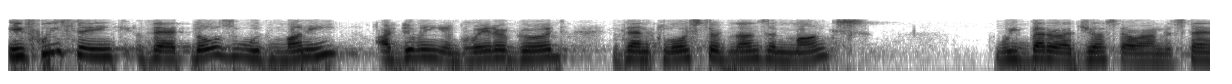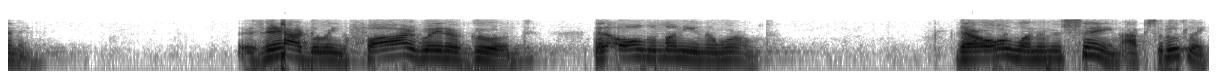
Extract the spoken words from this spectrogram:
if we think that those with money are doing a greater good than cloistered nuns and monks, we better adjust our understanding. They are doing far greater good than all the money in the world. They're all one and the same, absolutely.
